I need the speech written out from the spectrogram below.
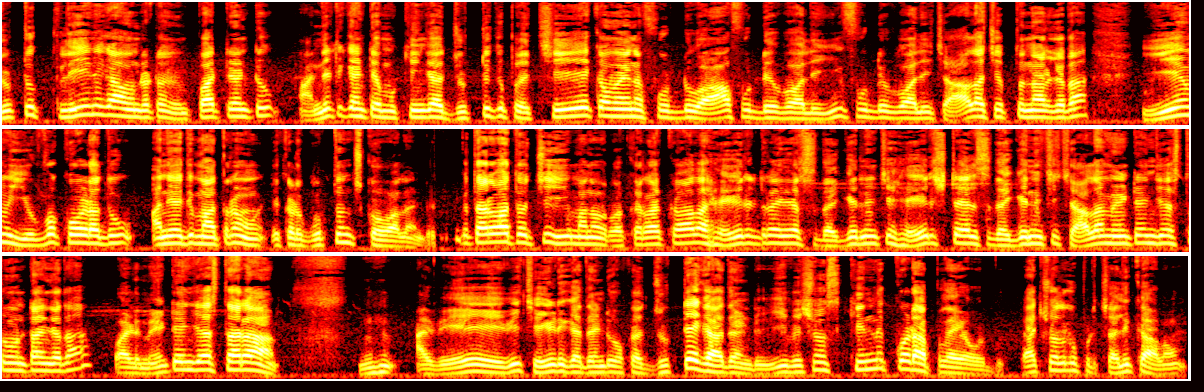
జుట్టు క్లీన్గా ఉండటం ఇంపార్టెంట్ అన్నిటికంటే ముఖ్యంగా జుట్టుకి ప్రత్యేకమైన ఫుడ్ ఆ ఫుడ్ ఇవ్వాలి ఈ ఫుడ్ ఇవ్వాలి చాలా చెప్తున్నారు కదా. ఏమి ఇవ్వకూడదు అనేది మాత్రం ఇక్కడ గుర్తుంచుకోవాలండి. ఇక తర్వాత వచ్చి మనం రకరకాల హెయిర్ డ్రైయర్స్ దగ్గర నుంచి హెయిర్ స్టైల్స్ దగ్గర నుంచి చాలా మెయింటైన్ చేస్తూ ఉంటాం కదా. వాళ్ళు మెయింటైన్ చేస్తారా? అవేవి చేయడు కదండి. ఒక జుట్టే కాదండి. ఈ విషయం స్కిన్కి కూడా అప్లై అవ్వద్దు. యాక్చువల్గా ఇప్పుడు చలికాలం.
